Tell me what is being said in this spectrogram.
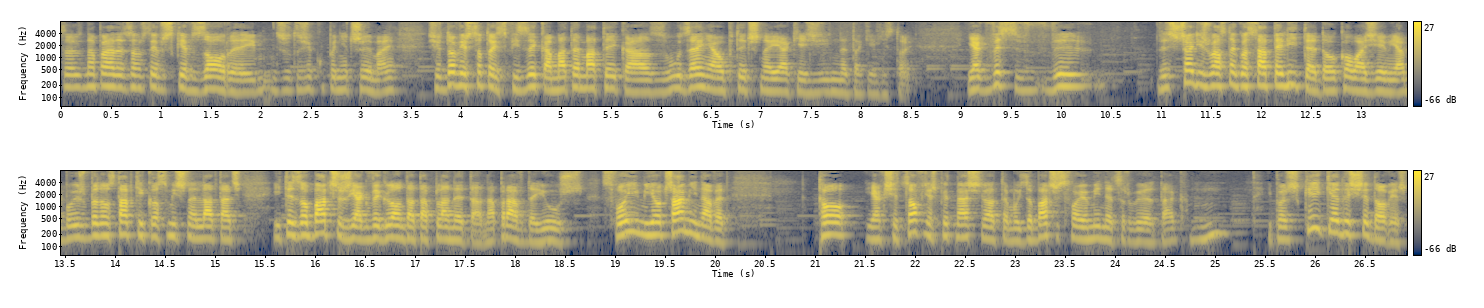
to naprawdę są te wszystkie wzory że to się kupy nie trzyma, nie? się dowiesz, co to jest fizyka, matematyka, złudzenia optyczne, jakieś inne takie historie. Jak wy, wy wystrzelisz własnego satelitę dookoła Ziemi, albo już będą statki kosmiczne latać i ty zobaczysz, jak wygląda ta planeta, naprawdę już, swoimi oczami nawet, to jak się cofniesz 15 lat temu i zobaczysz swoją minę, co robię tak, hmm? i powiesz, kiedyś się dowiesz,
